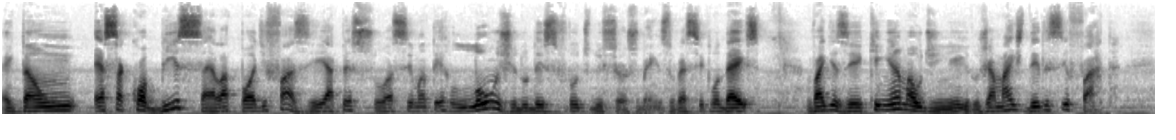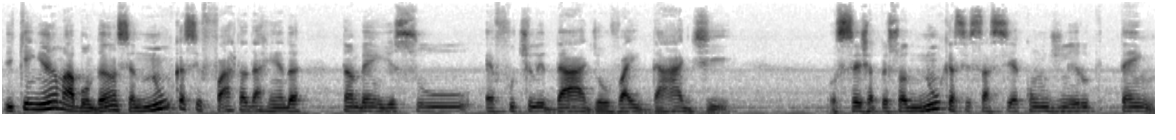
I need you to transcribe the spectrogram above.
Então, essa cobiça, ela pode fazer a pessoa se manter longe do desfrute dos seus bens. O versículo 10 vai dizer: Quem ama o dinheiro jamais dele se farta, e quem ama a abundância nunca se farta da renda. Também isso é futilidade ou vaidade. Ou seja, a pessoa nunca se sacia com o dinheiro que tem.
